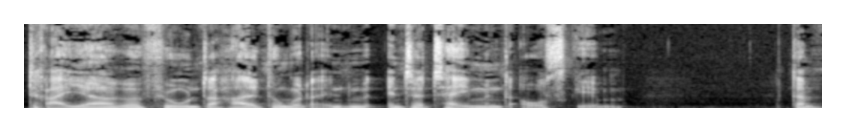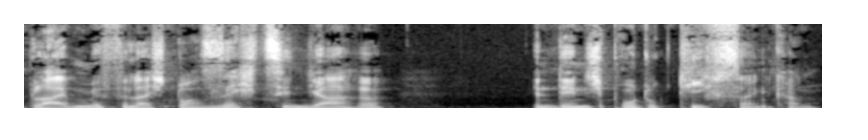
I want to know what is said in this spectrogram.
drei Jahre für Unterhaltung oder Entertainment ausgeben. Dann bleiben mir vielleicht noch 16 Jahre, in denen ich produktiv sein kann.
